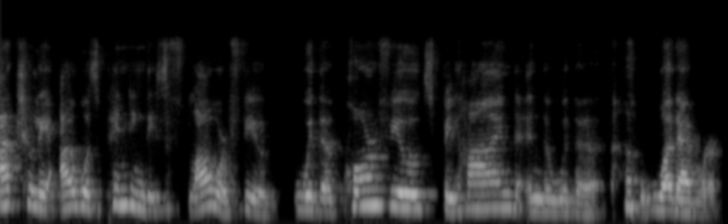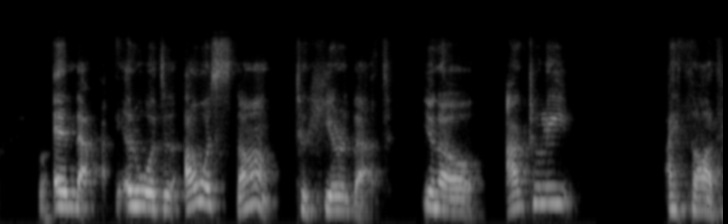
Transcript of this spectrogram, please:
Actually, I was painting this flower field with the cornfields behind and with the whatever. And it was, I was stunned to hear that. You know, actually, I thought,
